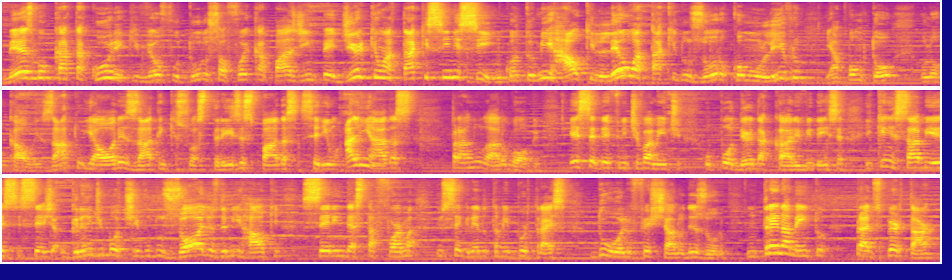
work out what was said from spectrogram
Mesmo Katakuri que vê o futuro só foi capaz de impedir que um ataque se inicie. Enquanto Mihawk leu o ataque do Zoro como um livro e apontou o local exato e a hora exata em que suas três espadas seriam alinhadas para anular o golpe. Esse é definitivamente o poder da clara evidência. E quem sabe esse seja o grande motivo dos olhos de Mihawk serem desta forma. E o segredo também por trás do olho fechado do Zoro. Um treinamento para despertar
